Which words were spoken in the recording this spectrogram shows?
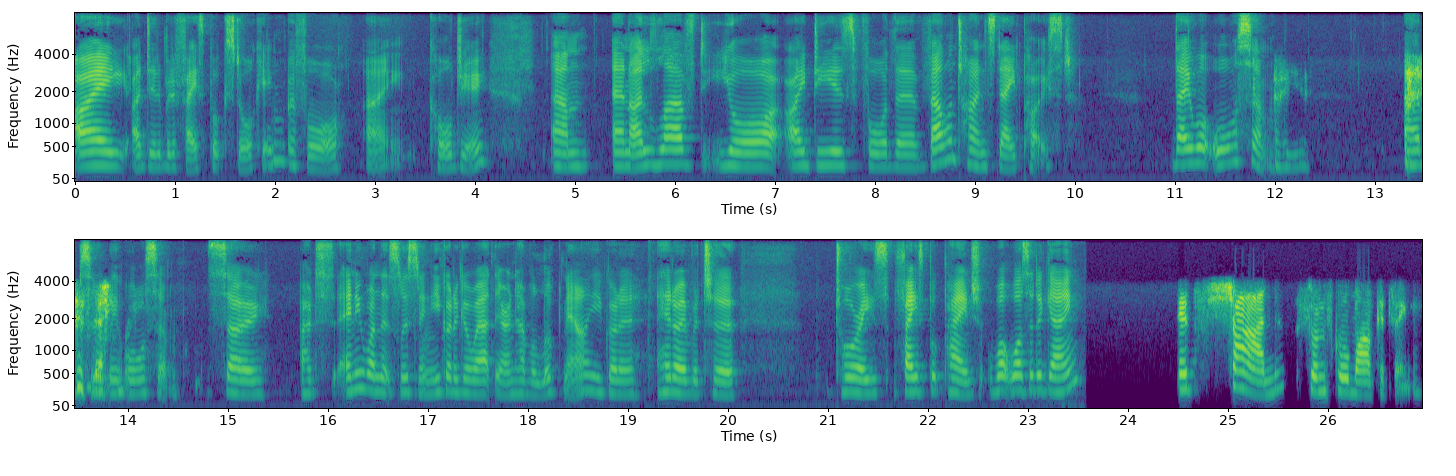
I, I did a bit of Facebook stalking before I called you. Um, and I loved your ideas for the Valentine's Day post. They were awesome. Oh, yeah. Absolutely awesome. So, just, anyone that's listening, you've got to go out there and have a look now. You've got to head over to Tori's Facebook page. What was it again? It's Shine Swim School Marketing.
